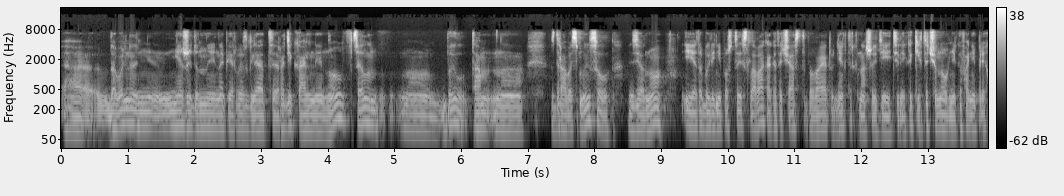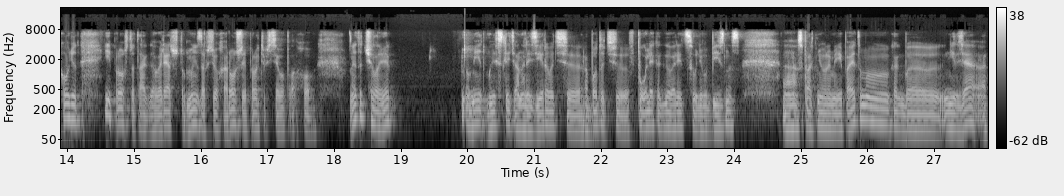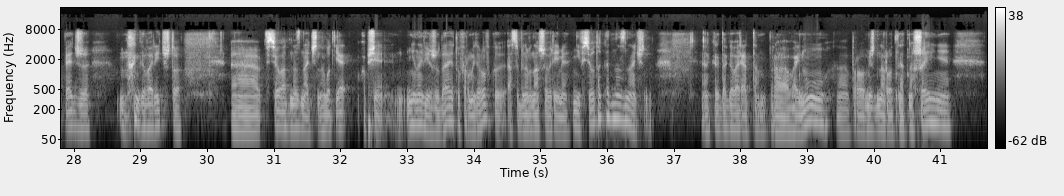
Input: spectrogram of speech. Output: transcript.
Э, довольно неожиданные, на первый взгляд, радикальные, но в целом э, был там э, здравый смысл, зерно, и это были не пустые слова, как это часто бывает у некоторых наших деятелей, каких-то чиновников. Они приходят и просто так говорят, что мы за все хорошее против всего плохого. Этот человек умеет мыслить, анализировать, работать в поле, как говорится, у него бизнес э, с партнерами. И поэтому как бы нельзя, опять же, говорить, что э, все однозначно. Вот я вообще ненавижу да, эту формулировку, особенно в наше время. Не все так однозначно. Э, когда говорят там про войну, э, про международные отношения.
